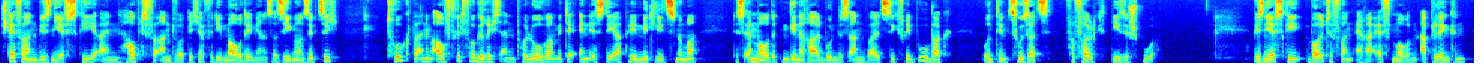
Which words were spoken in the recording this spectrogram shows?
Stefan Wisniewski, ein Hauptverantwortlicher für die Morde im Jahr 1977, trug bei einem Auftritt vor Gericht einen Pullover mit der NSDAP-Mitgliedsnummer des ermordeten Generalbundesanwalts Siegfried Buback und dem Zusatz verfolgt diese Spur. Wisniewski wollte von RAF-Morden ablenken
